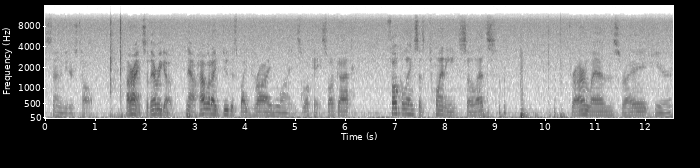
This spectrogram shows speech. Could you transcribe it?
centimeters tall. All right, so there we go. Now, how would I do this by drawing lines? Okay, so I've got focal lengths of 20, so let's draw our lens right here.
